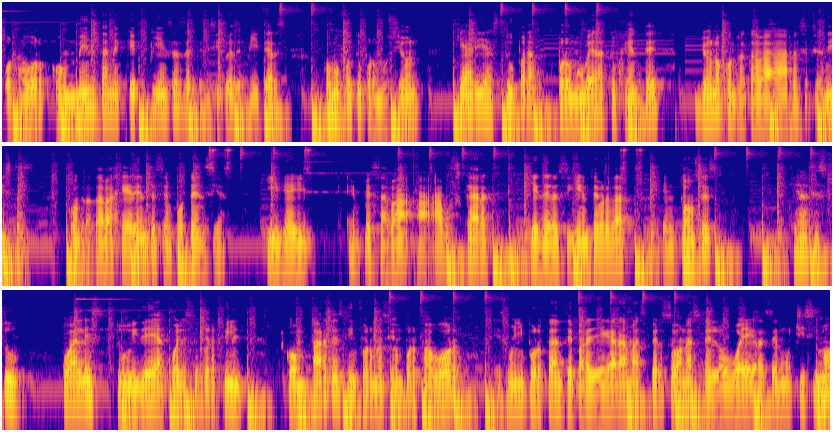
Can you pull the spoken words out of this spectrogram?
Por favor, coméntame qué piensas del principio de Peters, cómo fue tu promoción, qué harías tú para promover a tu gente. Yo no contrataba recepcionistas, contrataba gerentes en potencia y de ahí empezaba a, buscar quién era el siguiente, ¿verdad? Entonces, ¿qué haces tú? ¿Cuál es tu idea? ¿Cuál es tu perfil? Comparte esta información, por favor. Es muy importante para llegar a más personas. Te lo voy a agradecer muchísimo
